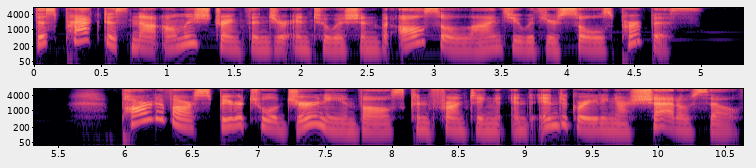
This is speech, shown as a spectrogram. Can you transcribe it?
This practice not only strengthens your intuition but also aligns you with your soul's purpose. Part of our spiritual journey involves confronting and integrating our shadow self,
